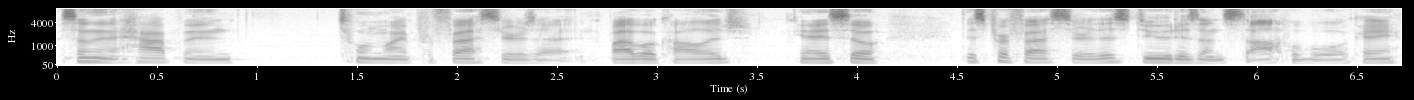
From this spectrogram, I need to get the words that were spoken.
Something that happened to one of my professors at Bible college. Okay, so this professor, this dude is unstoppable, okay?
